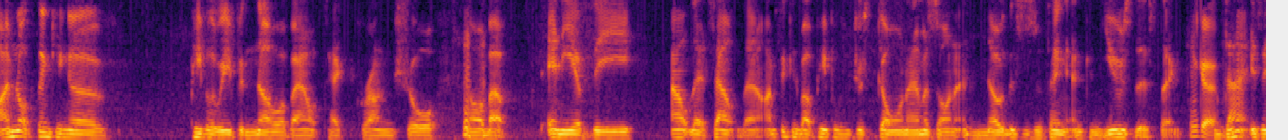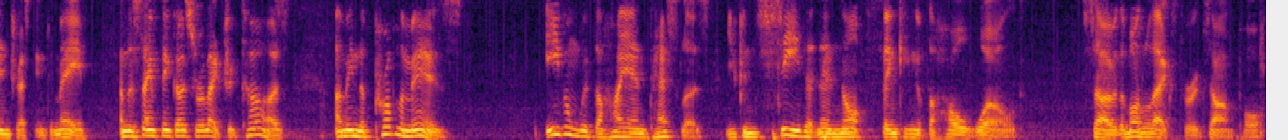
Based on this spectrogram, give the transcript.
I'm not thinking of people who even know about TechCrunch or know about any of the outlets out there. I'm thinking about people who just go on Amazon and know this is a thing and can use this thing. Okay. That is interesting to me. And the same thing goes for electric cars. I mean, the problem is, even with the high end Teslas, you can see that they're not thinking of the whole world. So, the Model X, for example,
